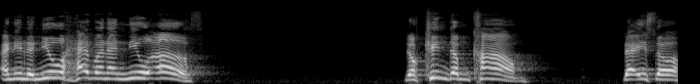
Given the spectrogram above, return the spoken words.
And in the new heaven and new earth, your kingdom come. There is the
